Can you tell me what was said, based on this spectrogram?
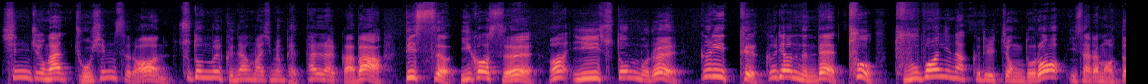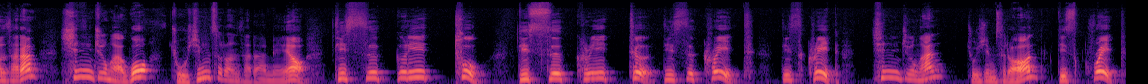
신중한, 조심스러운 수돗물 그냥 마시면 배탈 날까봐 this, 이것을, 어, 이 수돗물을 끓이트, 끓였는데 to, 두 번이나 끓일 정도로 이 사람은 어떤 사람? 신중하고 조심스러운 사람이에요. discreet, discreet, discreet, discreet, 신중한, 조심스러운, discreet,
